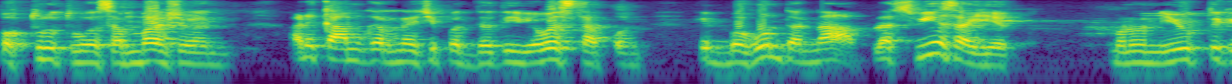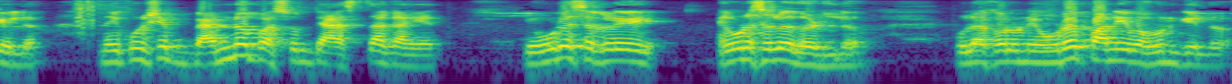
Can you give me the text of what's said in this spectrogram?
वक्तृत्व संभाषण आणि काम करण्याची पद्धती व्यवस्थापन हे बघून त्यांना आपला स्वीय सहाय्यक म्हणून नियुक्त केलं. आणि एकोणीसशे ब्याण्णवपासून ते आहेत. एवढे सगळे एवढं सगळं घडलं. पुलाखालून एवढं पाणी वाहून गेलं.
